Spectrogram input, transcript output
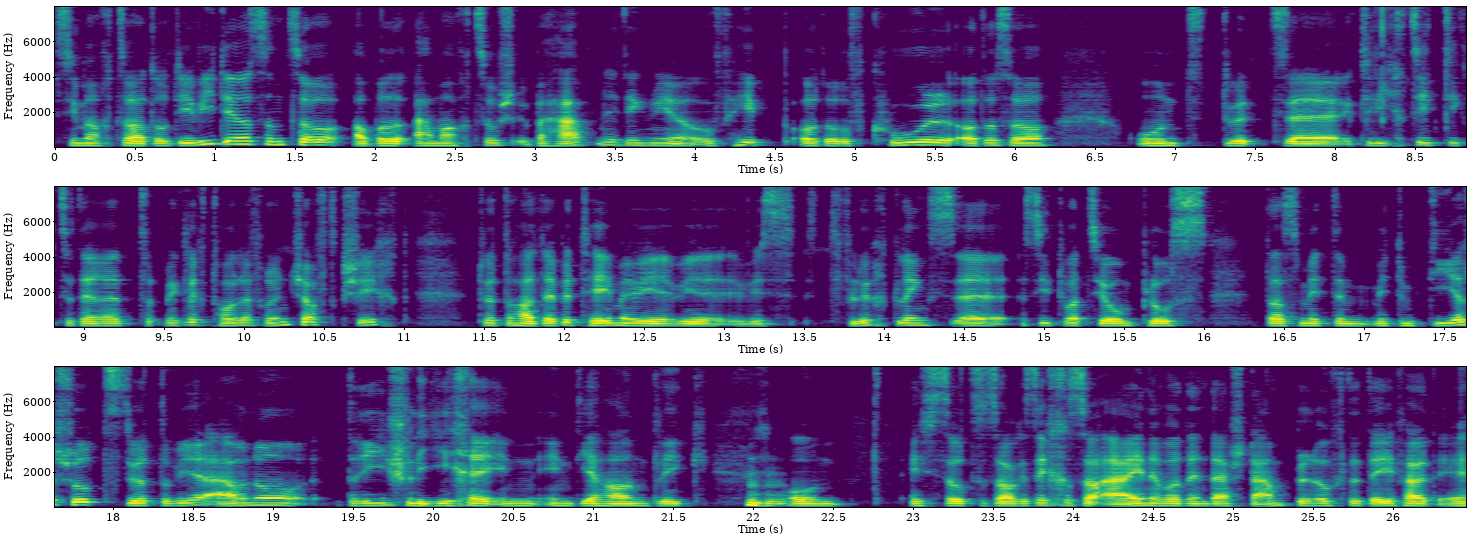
sie macht zwar dort die Videos und so, aber er macht sonst überhaupt nicht irgendwie auf hip oder auf cool oder so und tut äh, gleichzeitig zu dieser wirklich tollen Freundschaftsgeschichte tut er halt eben Themen wie, wie, wie die Flüchtlingssituation plus das mit dem, mit dem Tierschutz tut er wie auch noch reinschleichen in, in die Handlung mhm. und ist sozusagen sicher so einer, der dann den Stempel auf der DVD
